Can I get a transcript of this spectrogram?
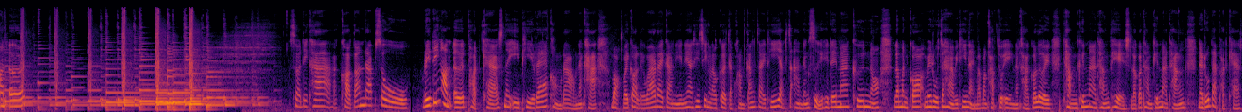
on Earth สวัสดีค่ะ ขอต้อนรับสู่ Reading on Earth Podcast ใน EP แรกของเรานะคะ บอกไว้ก่อนเลยว่ารายการนี้เนี่ยที่จริงเราเกิดจากความตั้งใจที่อยากจะอ่านหนังสือให้ได้มากขึ้นเนาะแล้วมันก็ไม่รู้จะหาวิธีไหนมาบังคับตัวเองนะคะ ก็เลยทำขึ้นมาทั้งเพจแล้วก็ทำขึ้นมาทั้งในรูปแบบ podcast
